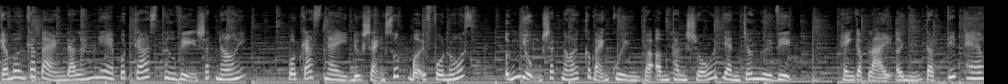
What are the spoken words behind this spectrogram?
Cảm ơn các bạn đã lắng nghe podcast Thư viện Sách Nói. Podcast này được sản xuất bởi Phonos, ứng dụng sách nói có bản quyền và âm thanh số dành cho người Việt. Hẹn gặp lại ở những tập tiếp theo.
